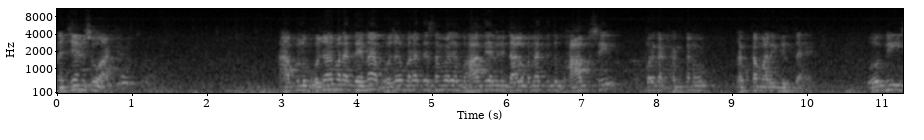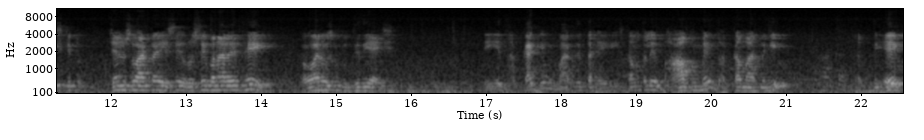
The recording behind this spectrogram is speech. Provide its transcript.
ना जेम्स वाट। आप लोग भोजन बनाते हैं ना, भोजन बनाते समय जब भात या दाल बनाते तो भाप से ऊपर का ढक्कन धक्का मारी गिरता है। वो भी स्टीफ जेम्स वाट ऐसे रसोई बना रहे थे, भगवान ने उसको बुद्धि दिया ऐसे। ये धक्का क्यों मार देता है? इसका मतलब भाप में धक्का मारने की शक्ति है।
